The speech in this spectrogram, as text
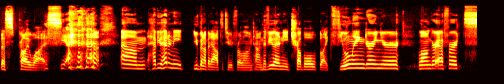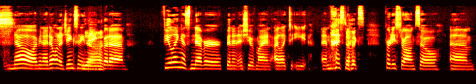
That's probably wise. Yeah. um, have you had any? You've been up at altitude for a long time. Have you had any trouble like fueling during your longer efforts? No, I mean I don't want to jinx anything, yeah. but um, fueling has never been an issue of mine. I like to eat, and my stomach's pretty strong, so um,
